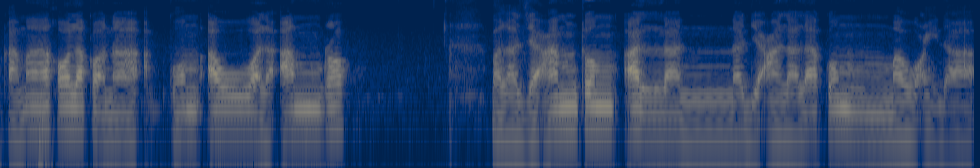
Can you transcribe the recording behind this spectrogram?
kama khalaqnakum awwala amra bala ja'amtum allan naj'ala lakum maw'ida.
